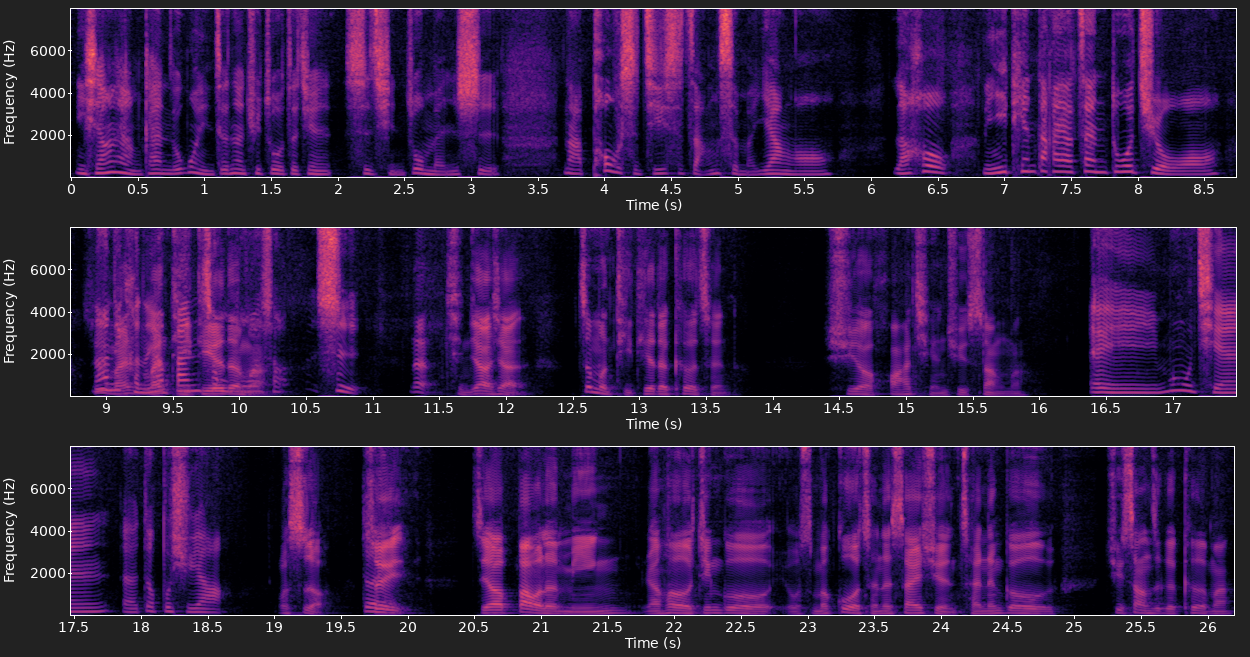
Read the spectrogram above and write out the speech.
你想想看，如果你真的去做这件事情，做门市，那 POS 机是长什么样哦？然后你一天大概要站多久哦？然后你可能要搬重多少？是。那请教一下，这么体贴的课程，需要花钱去上吗？诶，目前呃都不需要。哦，是哦。所以只要报了名，然后经过有什么过程的筛选，才能够去上这个课吗？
